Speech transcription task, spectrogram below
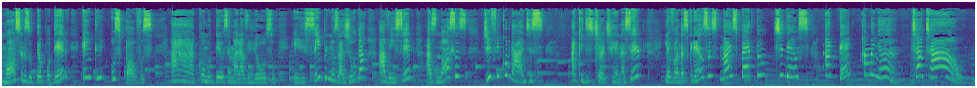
Mostras o teu poder entre os povos. Ah, como Deus é maravilhoso! Ele sempre nos ajuda a vencer as nossas dificuldades aqui de Church Renascer, levando as crianças mais perto de Deus. Até amanhã. Tchau, tchau!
